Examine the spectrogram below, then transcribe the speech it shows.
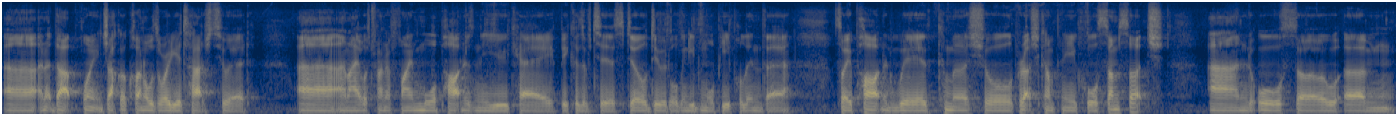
uh, and at that point, Jack O'Connell was already attached to it. Uh, and I was trying to find more partners in the UK because of to still do it all, we need more people in there. So I partnered with a commercial production company called Somesuch, and also um,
